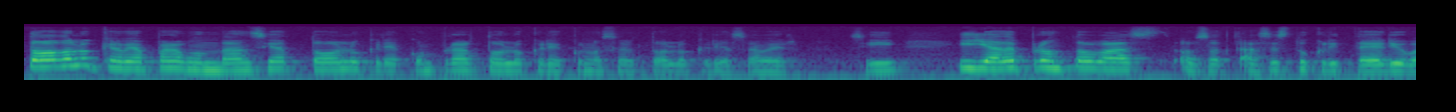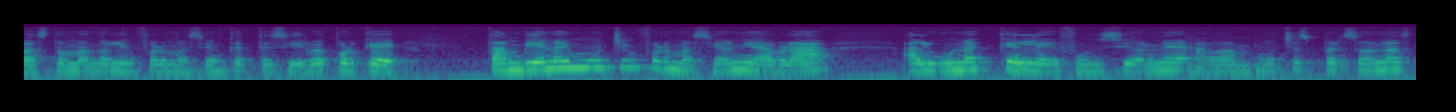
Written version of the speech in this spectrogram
todo lo que había para abundancia, todo lo quería comprar, todo lo quería conocer, todo lo quería saber, ¿sí? Y ya de pronto vas, o sea, haces tu criterio, vas tomando la información que te sirve, porque también hay mucha información y habrá alguna que le funcione a muchas personas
